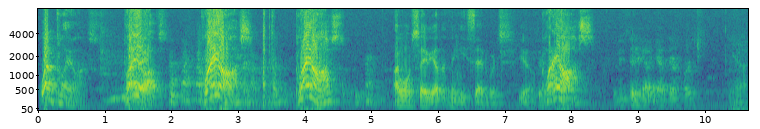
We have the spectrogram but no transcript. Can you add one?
What playoffs? Playoffs? Playoffs? Playoffs? I won't say the other thing he said, which, you know, playoffs? Did he say you gotta get there first? Yeah,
